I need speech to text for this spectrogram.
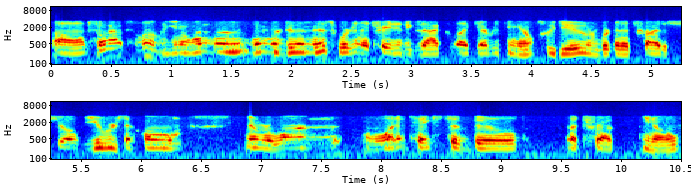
Uh, so absolutely, you know, when we're when we're doing this, we're going to treat it exactly like everything else we do, and we're going to try to show viewers at home, number one, what it takes to build a truck. You know,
